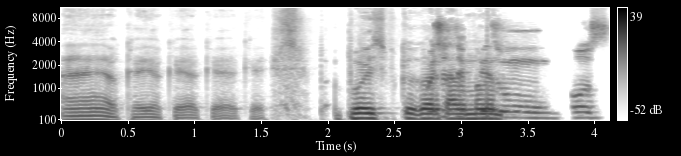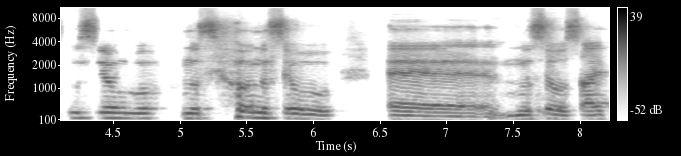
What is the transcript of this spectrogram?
Ah, ok, ok, ok, ok. Pois, porque agora estava... Depois fez um post no seu, no seu, no seu, uh, no seu site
